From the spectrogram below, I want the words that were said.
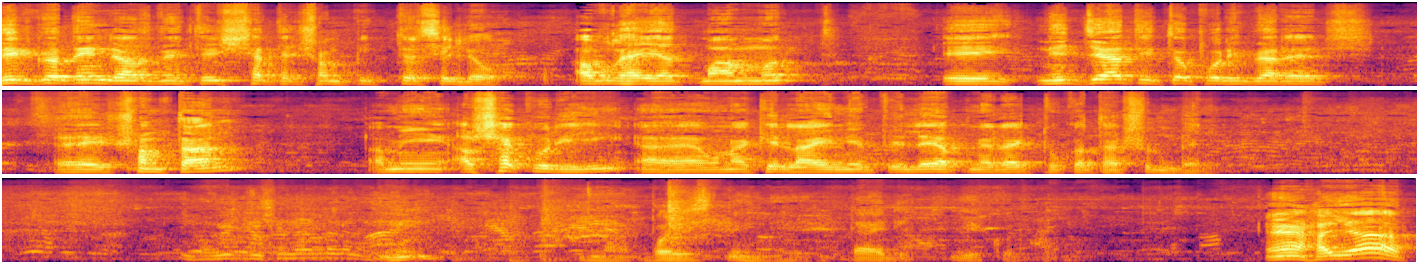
দীর্ঘদিন রাজনীতির সাথে সম্পৃক্ত ছিল আবুল হায়াত মোহাম্মদ এই নির্যাতিত পরিবারের সন্তান। আমি আশা করি ওনাকে লাইনে পেলে আপনারা একটু কথা শুনবেন? না বয়স নেই ডাইরেক্ট ইয়ে করবেন। হ্যাঁ হায়াত।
